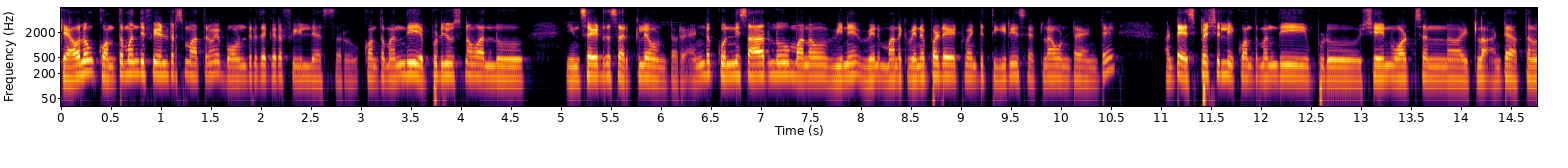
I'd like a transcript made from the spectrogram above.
కేవలం కొంతమంది ఫీల్డర్స్ మాత్రమే బౌండరీ దగ్గర ఫీల్డ్ చేస్తారు. కొంతమంది ఎప్పుడు చూసినా వాళ్ళు ఇన్సైడ్ ద సర్కిలే ఉంటారు. అండ్ కొన్నిసార్లు మనం వినే మనకు వినపడేటువంటి థీరీస్ ఎట్లా ఉంటాయంటే అంటే ఎస్పెషల్లీ కొంతమంది ఇప్పుడు షేన్ వాట్సన్ ఇట్లా అంటే అతను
